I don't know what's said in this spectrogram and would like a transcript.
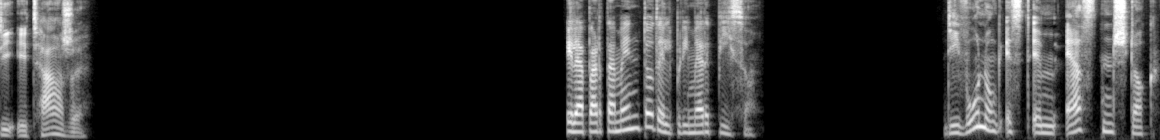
Die Etage. El apartamento del primer piso. Die Wohnung ist im ersten Stock.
